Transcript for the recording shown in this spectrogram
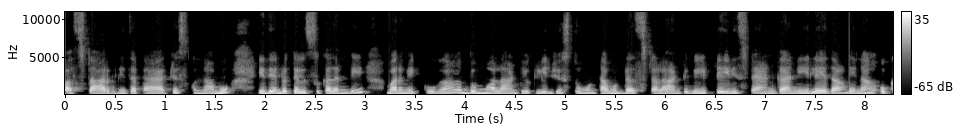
ఫస్ట్ ఆర్గనైజర్ తయారు చేసుకున్నాము. ఇదేంటో తెలుసు కదండి మనం ఎక్కువగా దుమ్ము అలాంటివి క్లీన్ చేస్తూ ఉంటాము. డస్ట్ అలాంటివి టీవీ స్టాండ్ కానీ లేదా ఒక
